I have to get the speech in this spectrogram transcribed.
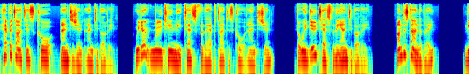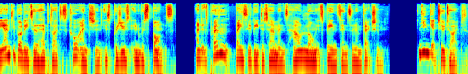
Hepatitis core antigen antibody. We don't routinely test for the hepatitis core antigen, but we do test for the antibody. Understandably, the antibody to the hepatitis core antigen is produced in response, and its presence basically determines how long it's been since an infection. And you can get two types.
